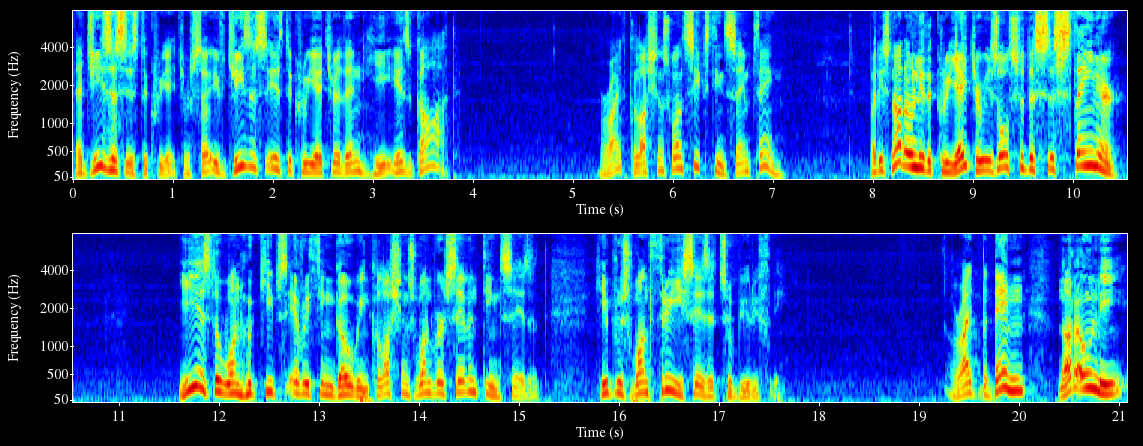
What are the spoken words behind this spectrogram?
that Jesus is the creator. So if Jesus is the creator, then he is God. right Colossians 1:16, same thing. But he's not only the creator, he's also the sustainer. He is the one who keeps everything going. Colossians 1 verse 17 says it. Hebrews 1 3 says it so beautifully. All right, but then not only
